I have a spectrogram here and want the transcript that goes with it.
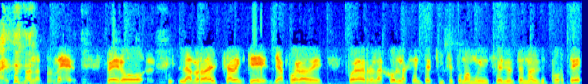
eso no la tomé. Pero la verdad es que saben que, ya fuera de fuera de relajo, la gente aquí se toma muy en serio el tema del deporte.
